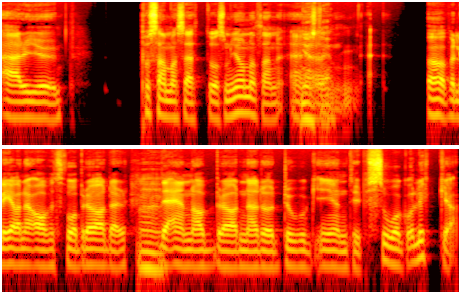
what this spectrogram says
är ju på samma sätt då som Jonathan eh, överlevande av två bröder. Mm. Där en av bröderna då dog i en typ sågolycka.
